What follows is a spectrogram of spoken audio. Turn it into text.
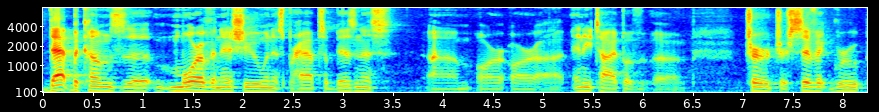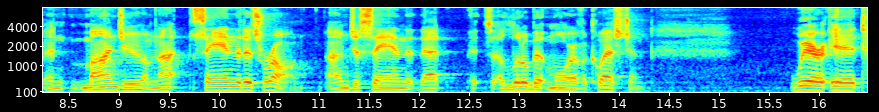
That becomes uh, more of an issue when it's perhaps a business um, or, or uh, any type of uh, church or civic group. And mind you, I'm not saying that it's wrong. I'm just saying that, that it's a little bit more of a question. Where it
